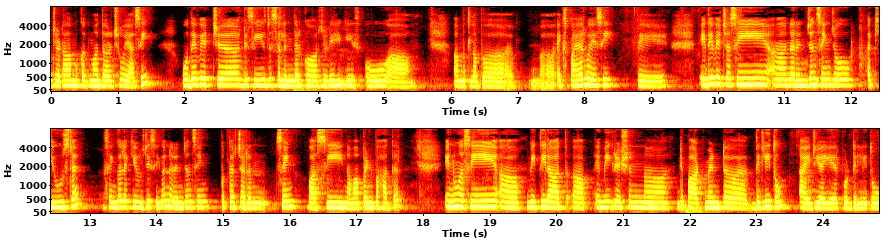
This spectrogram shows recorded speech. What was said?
ਜਿਹੜਾ ਮੁਕੱਦਮਾ ਦਰਜ ਹੋਇਆ ਸੀ ਉਹਦੇ ਵਿੱਚ ਡਿਸੀਜ਼ਡ ਸਲਿੰਦਰ ਕੌਰ ਜਿਹੜੇ ਹੈਗੇ ਉਹ ਮਤਲਬ ਐਕਸਪਾਇਰ ਹੋਏ ਸੀ ਤੇ ਇਹਦੇ ਵਿੱਚ ਅਸੀਂ ਅ, ਨਰਿੰਜਨ ਸਿੰਘ ਜੋ ਅਕਿਊਜ਼ਡ ਹੈ ਸਿੰਗਲ ਅਕਿਊਜ਼ਡ ਹੀ ਸੀਗਾ, ਨਰਿੰਜਨ ਸਿੰਘ, ਪੁੱਤਰ ਚਰਨ ਸਿੰਘ, ਵਾਸੀ ਨਵਾਂ ਪਿੰਡ ਬਹਾਦਰ। ਇਹਨੂੰ ਅਸੀਂ ਬੀਤੀ ਰਾਤ ਇਮੀਗ੍ਰੇਸ਼ਨ ਡਿਪਾਰਟਮੈਂਟ ਦਿੱਲੀ ਤੋਂ ਆਈਜੀਆਈ 에ਅਰਪੋਰਟ ਦਿੱਲੀ ਤੋਂ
